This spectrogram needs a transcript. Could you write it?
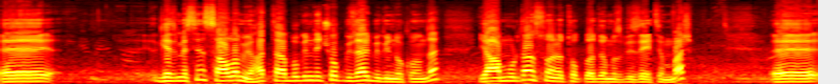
e, gezmesini sağlamıyor. Hatta bugün de çok güzel bir gün o konuda. Yağmurdan sonra topladığımız bir zeytin var. E,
